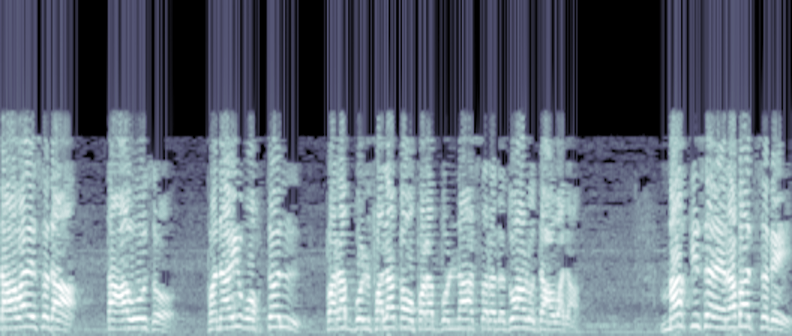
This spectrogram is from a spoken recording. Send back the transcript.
داوی صدا تعوذ پنای غختل پر رب الفلق او پر رب الناس سره د دواړو دعوه ده مخکې سره ربط سره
